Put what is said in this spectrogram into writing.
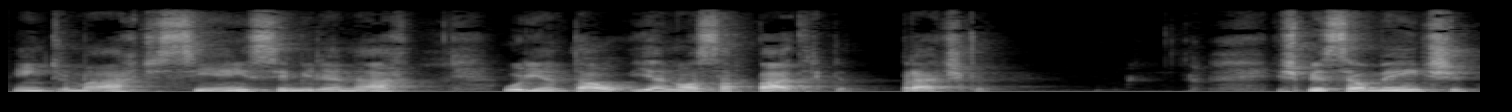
entre uma arte ciência milenar oriental e a nossa pátria, prática. Especialmente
